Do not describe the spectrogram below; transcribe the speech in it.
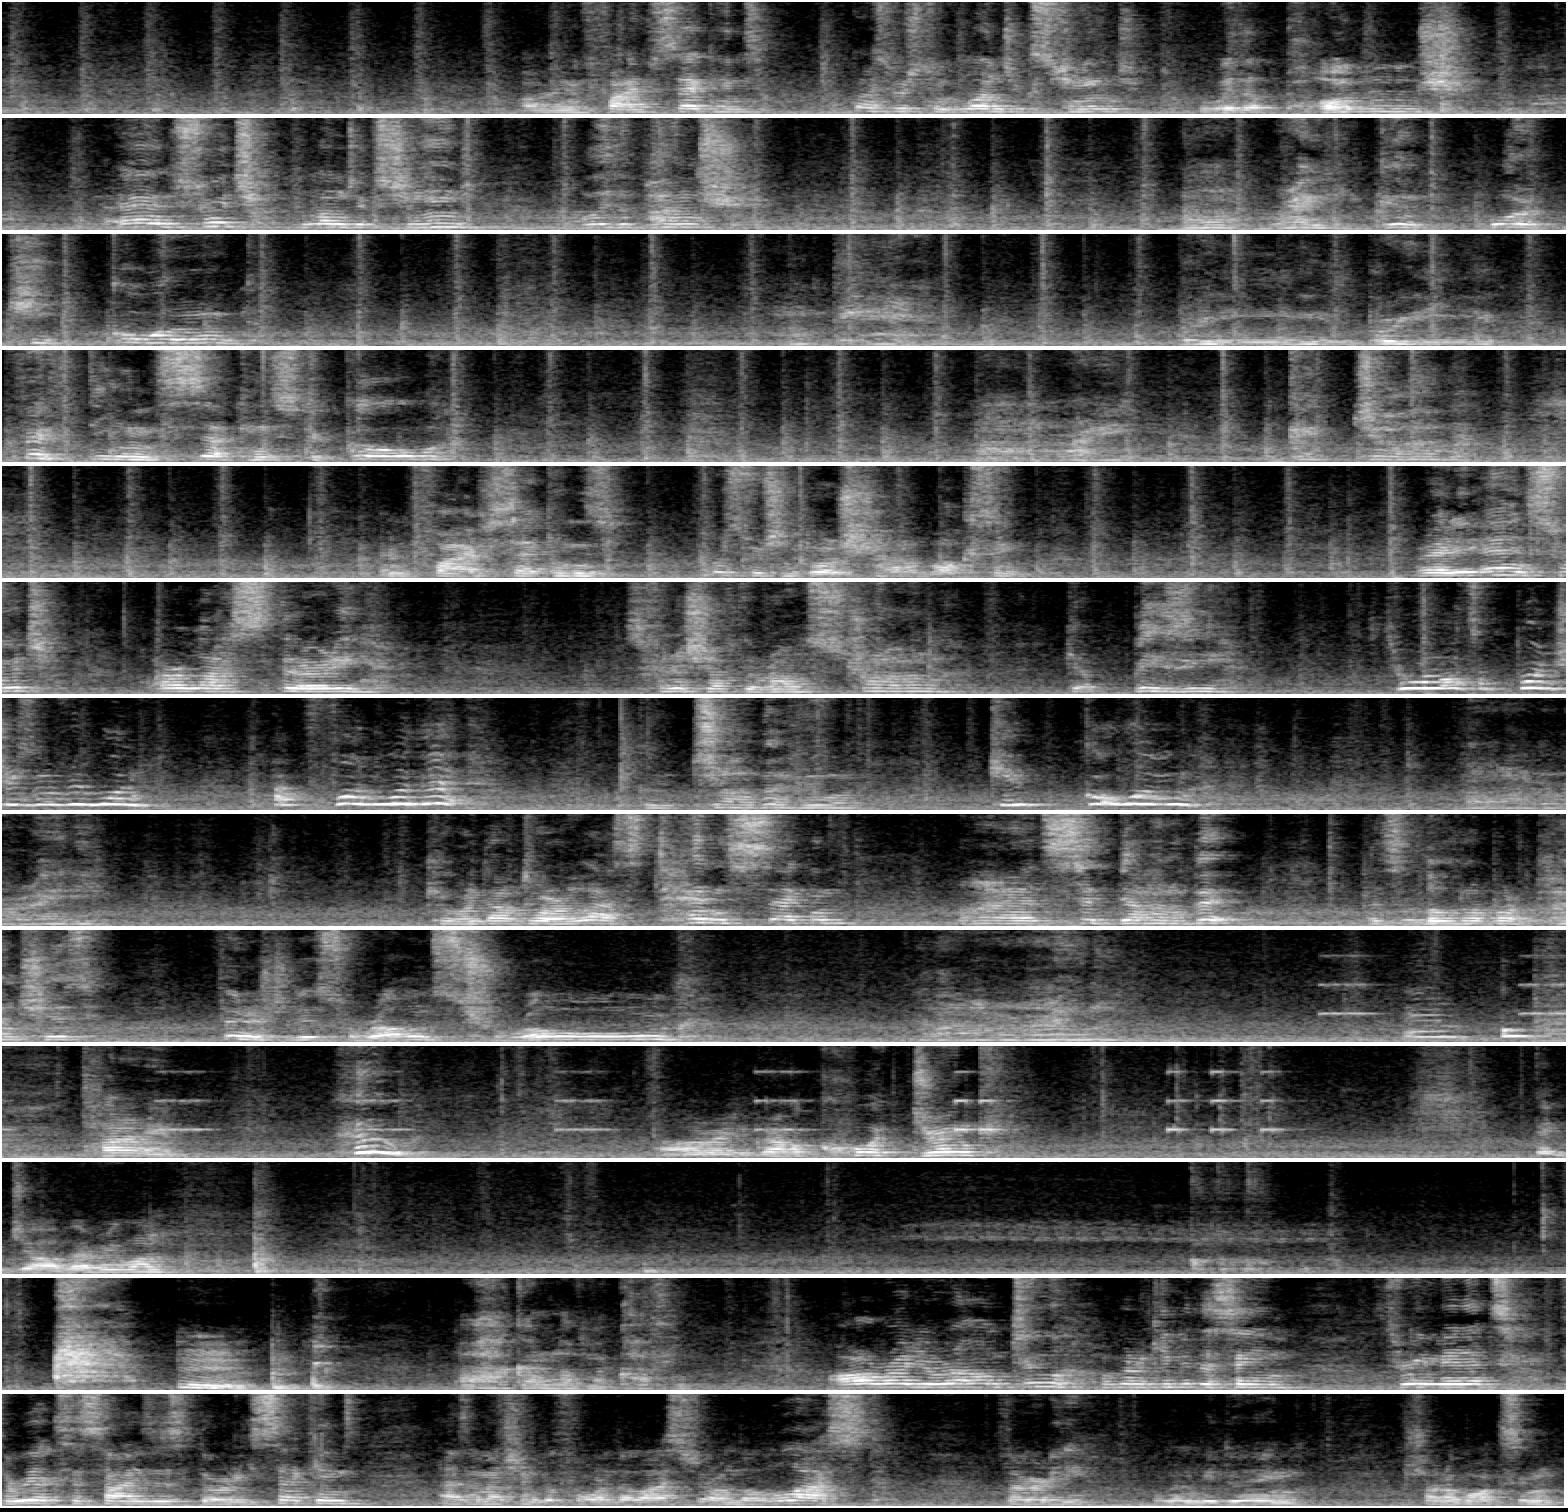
Alright, in five seconds, I'm gonna switch to lunge exchange with a punch. And switch lunge exchange with a punch. Alrighty, good work. Keep going. Okay. Breathe, breathe. 15 seconds to go. Alright. Good job. And five seconds. We're switching to our shadow boxing Ready and switch. Our last 30. Let's finish off the round strong. Get busy. Throw lots of punches, everyone. Have fun with it. Good job, everyone. Keep going. Alrighty. Okay, we're down to our last 10 seconds. Alright, let's sit down a bit. Let's load up our punches. Finish this round strong. Alrighty. Time. Whew. Alrighty, grab a quick drink. Good job, everyone. Mmm. Oh, gotta love my coffee. Alrighty, round two. We're gonna keep it the same. Three minutes, three exercises, 30 seconds. As I mentioned before in the last on the last 30, we're gonna be doing shadow boxing.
